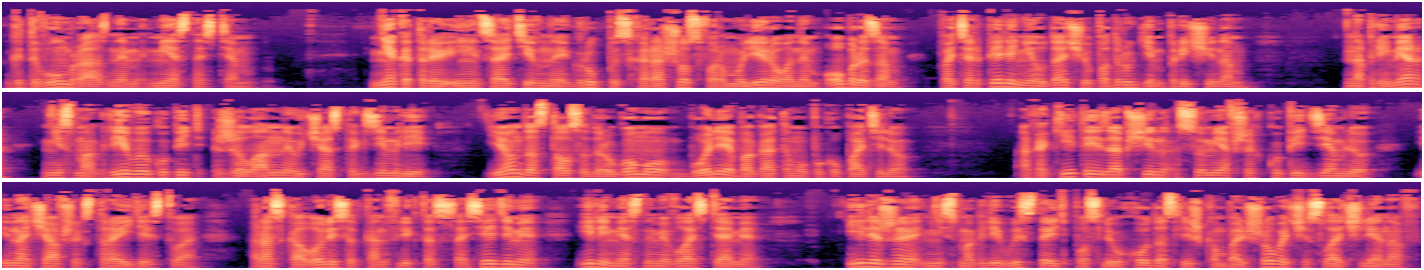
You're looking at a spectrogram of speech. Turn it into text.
к двум разным местностям. Некоторые инициативные группы с хорошо сформулированным образом потерпели неудачу по другим причинам. Например, не смогли выкупить желанный участок земли, и он достался другому, более богатому покупателю. А какие-то из общин, сумевших купить землю и начавших строительство, раскололись от конфликта с соседями или местными властями – или же не смогли выстоять после ухода слишком большого числа членов.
